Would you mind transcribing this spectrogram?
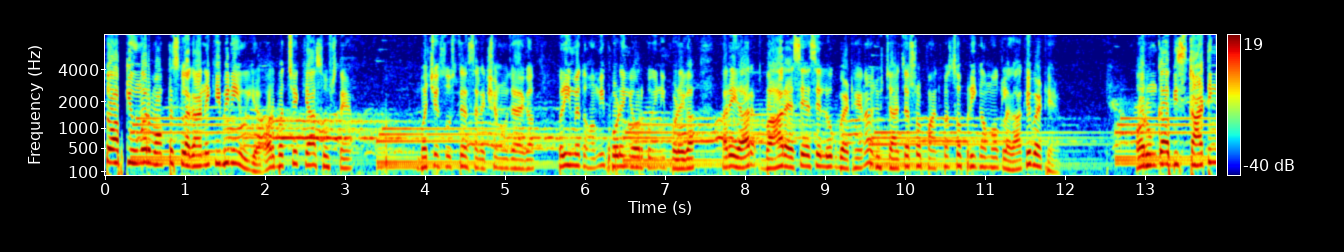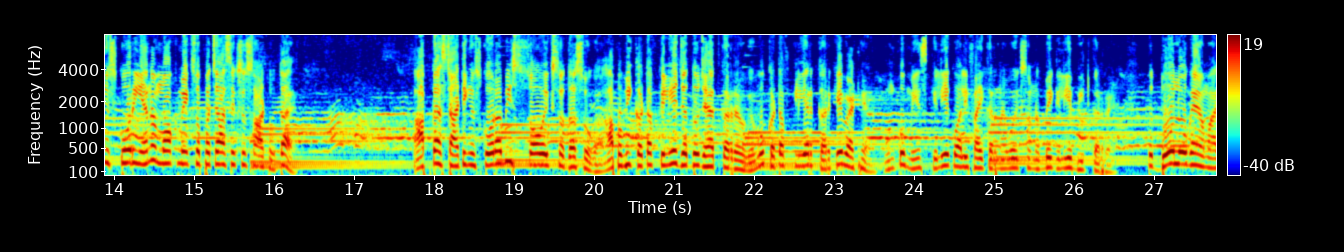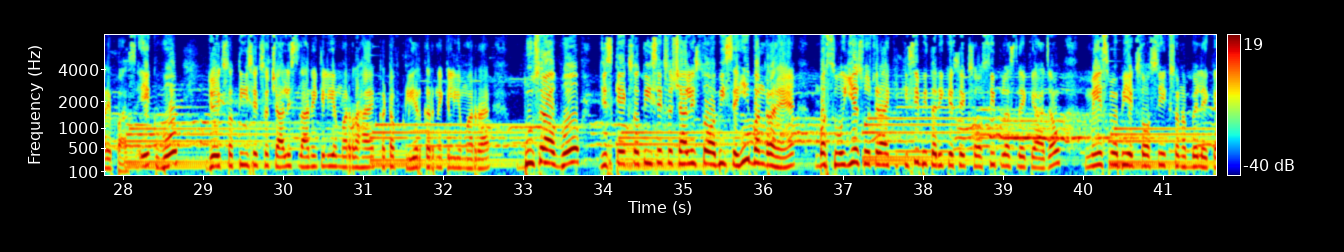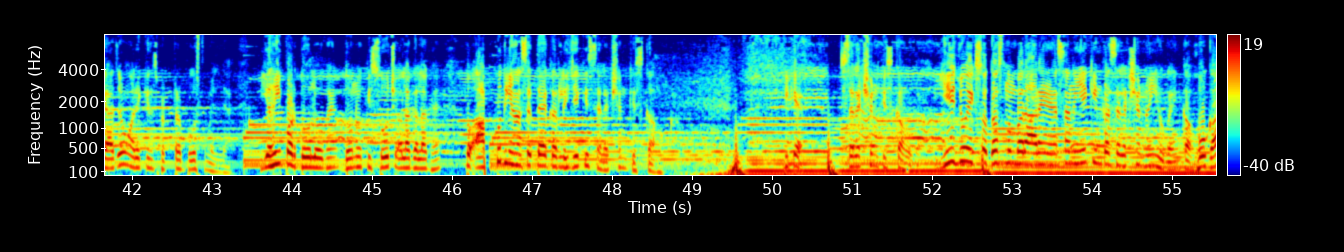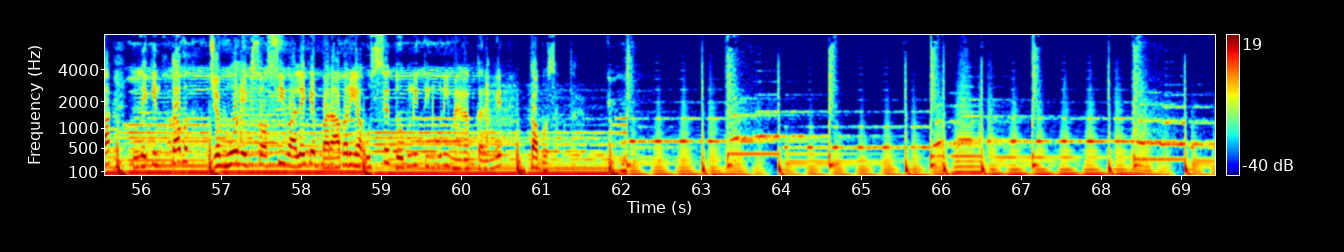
तो आपकी उम्र मॉक टेस्ट लगाने की भी नहीं हुई है। और बच्चे क्या सोचते हैं? बच्चे सोचते हैं सिलेक्शन हो जाएगा। प्री में तो हम ही फोड़ेंगे और कोई नहीं फोड़ेगा। अरे यार, बाहर ऐसे ऐसे लोग बैठे हैं ना, जो चार चार सौ, पाँच पाँच सौ प्री का मॉक लगा के बैठे हैं। और उनका अभी स्टार्टिंग स्कोर ही है ना मॉक में 150 160 होता है। आपका स्टार्टिंग स्कोर अभी 100 110 होगा। आप अभी कट ऑफ़ के लिए जद्दोजहद कर रहे होगे। वो कट ऑफ़ क्लियर करके बैठे हैं। उनको मेंस के लिए क्वालिफाई करना है, वो 190 के लिए बीट कर रहे हैं। तो दो लोग हैं हमारे पास। एक वो जो 130 140 लाने के लिए मर रहा है कट ऑफ़ क्लियर करने के लिए मर रहा है। दूसरा वो जिसके 130 140 तो अभी से ही बन रहे हैं, बस वो ये सोच रहा है कि किसी भी तरीके से 180 प्लस लेके आ जाऊँ, मेस में भी 180 190 लेके आ जाऊँ और एक इंस्पेक्टर पोस्ट मिल जाए। यहीं पर दो लोग हैं, दोनों की सोच अलग अलग है। तो आप खुद यहाँ से तय कर लीजिए कि सिलेक्शन किसका होगा। ठीक है? सिलेक्शन किसका होगा? ये जो 110 नंबर आ रहे हैं, ऐसा नहीं है कि इनका सिलेक्शन नहीं होगा, इनका होगा, लेकिन तब जब वो 180 वाले के बराबर या उससे दोगुनी तीन गुनी मेहनत करेंगे, तब हो सकता है।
